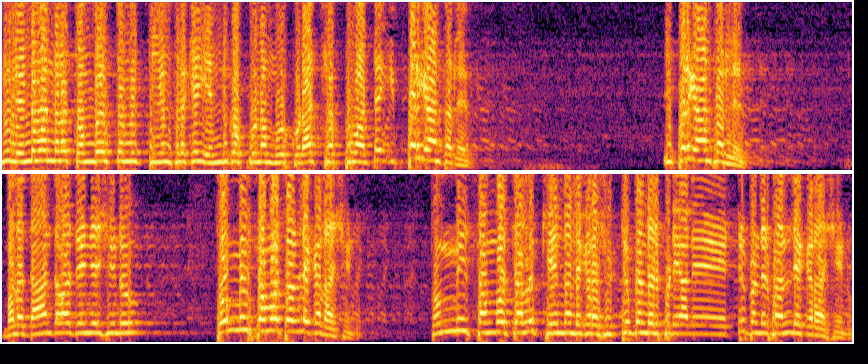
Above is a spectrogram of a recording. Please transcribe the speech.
నువ్వు రెండు వందల తొంభై తొమ్మిది టీఎంసీలకే ఎందుకు ఒప్పుకున్నావు నువ్వు కూడా చెప్పు అంటే ఇప్పటికీ ఆన్సర్ లేదు. ఇప్పటికీ ఆన్సర్ లేదు. మళ్ళీ దాని తర్వాత ఏం చేసిండు? తొమ్మిది సంవత్సరాలు లెక్క రాసిండు. తొమ్మిది సంవత్సరాలు కేంద్రం లెక్క రాసిండు. ట్రిపుల్ హండ్రెడ్ పడేయాలి ట్రిపుల్ హండ్రెడ్ పడాలి లెక్క రాసిండు.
